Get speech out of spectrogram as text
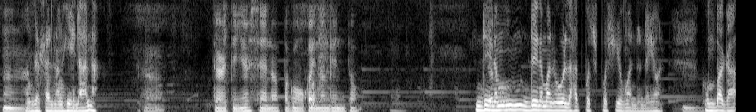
Mm. Hanggang sa nang hina na. Ah, 30 years eh, no? Pag-uukay ng ginto. Hindi, Pero- nam, hindi naman ho lahat puspos yung ano na yon. Mm. Kumbaga,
